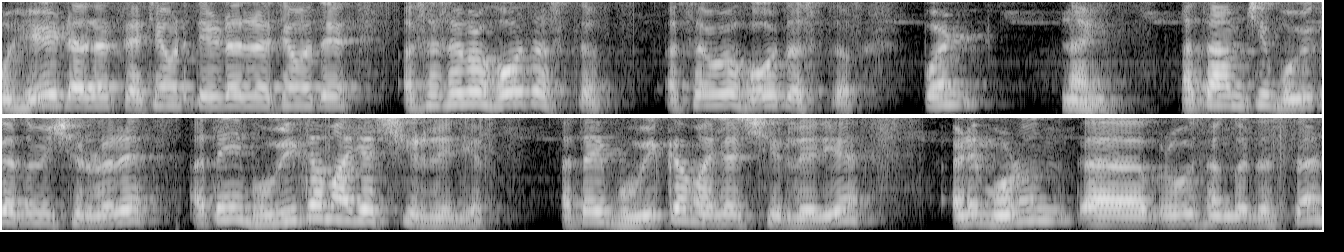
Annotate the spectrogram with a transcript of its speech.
मग हे डायलॉग त्याच्यामध्ये ते डायलॉग त्याच्यामध्ये असं सगळं होत असतं. असं सगळं होत असतं. पण नाही. आता आमची भूमिका तुम्ही शिरलेली आहे. आता ही भूमिका माझ्यात शिरलेली आहे. आता ही भूमिका माझ्यात शिरलेली आहे. आणि म्हणून प्रभू सांगत असतात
